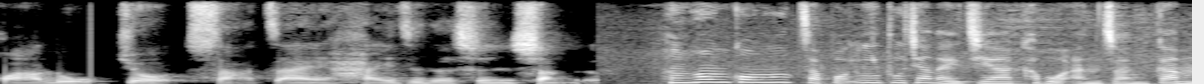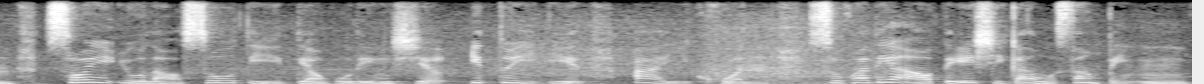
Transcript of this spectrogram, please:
滑落就洒在孩子的身上了。恒丰讲，查甫婴拄则来遮较无安全感，所以由老师伫照顾练习一对一爱伊困。事发了后，第一时间有送病院，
